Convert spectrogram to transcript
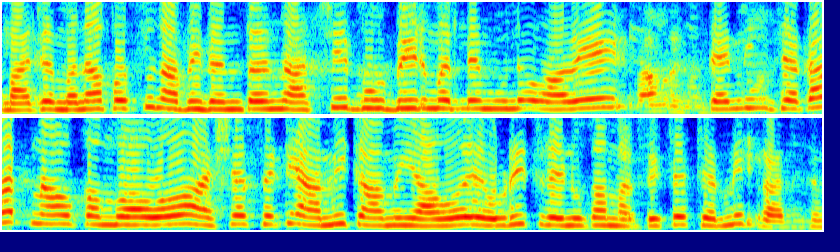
माझ्या मनापासून अभिनंदन. असे बीड मधले मुलं व्हावे. त्यांनी जगात नाव कमवावं. अशासाठी आम्ही कामी यावं. एवढीच रेणुका मातेच्या चरणी प्रार्थना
